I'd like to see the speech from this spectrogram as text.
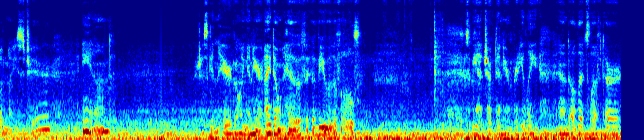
A nice chair. And we're just getting the air going in here. I don't have a view of the falls we got checked in here pretty late and all that's left are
